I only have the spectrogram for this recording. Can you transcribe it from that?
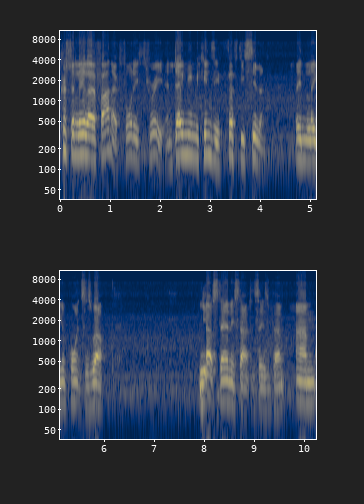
Christian Leali'ifano, 43. And Damian McKenzie, 57. Leading the league in points as well. Yeah. Outstanding start to the season, Pam. Um,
